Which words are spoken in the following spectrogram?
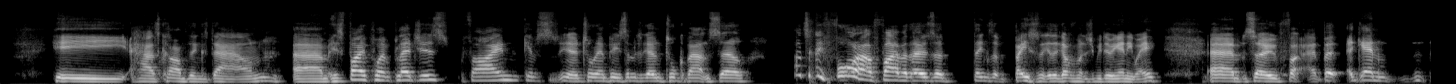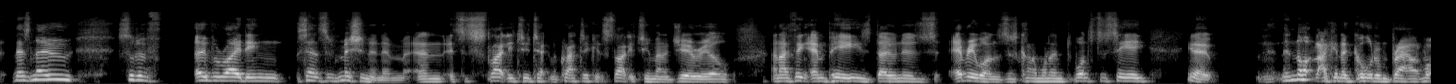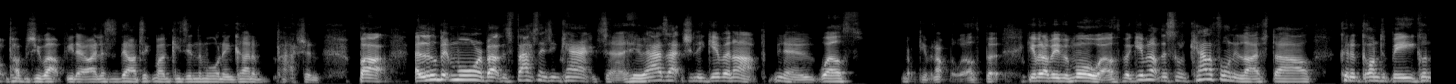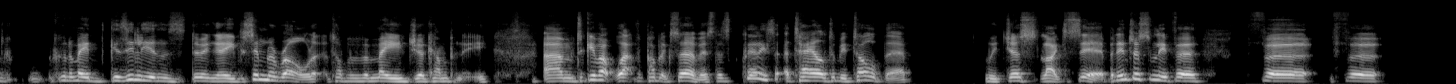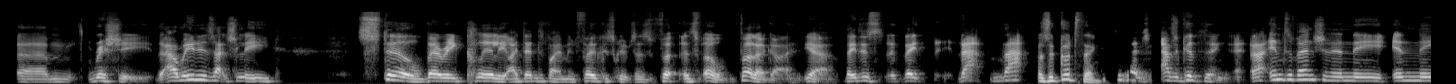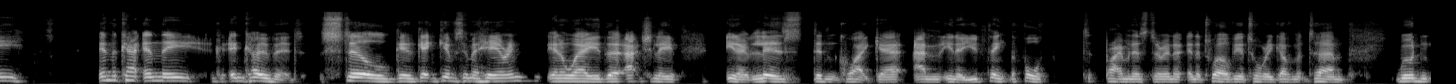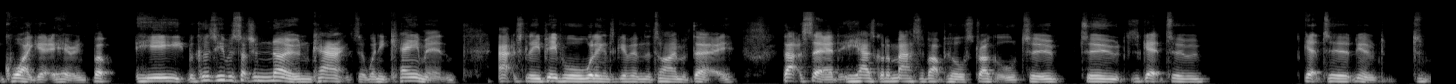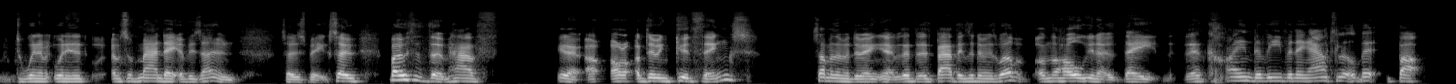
he has calmed things down. Um, his five point pledges, fine, gives you know Tory MPs something to go and talk about and sell. I'd say four out of five of those are things that basically the government should be doing anyway. Um, so, but again, there's no sort of overriding sense of mission in him, and it's slightly too technocratic. It's slightly too managerial, and I think MPs, donors, everyone's just kind of want wants to see, you know, they're not like in a Gordon Brown, what pumps you up, you know, I listen to the Arctic Monkeys in the morning kind of passion, but a little bit more about this fascinating character who has actually given up, you know, wealth, not given up the wealth, but given up even more wealth, but given up this sort of California lifestyle, could have gone to be, could, could have made gazillions doing a similar role at the top of a major company. Um, to give up that for public service, there's clearly a tale to be told there. We'd just like to see it. But interestingly, for for for um, Rishi, our readers actually still very clearly identify him in focus groups as as oh furlough guy. Yeah, they just they that that as a good thing. As a good thing, that intervention in the in the in the in the in COVID still give, gives him a hearing in a way that actually you know Liz didn't quite get, and you know you'd think the fourth prime minister in a in a twelve year Tory government term wouldn't quite get a hearing. But he, because he was such a known character when he came in, actually people were willing to give him the time of day. That said, he has got a massive uphill struggle to to to get to get to you know to, to win win a, sort of mandate of his own, so to speak. So both of them have, you know, are, are doing good things Some of them are doing, you know, there's bad things they're doing as well. But on the whole, you know, they they're kind of evening out a little bit. But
